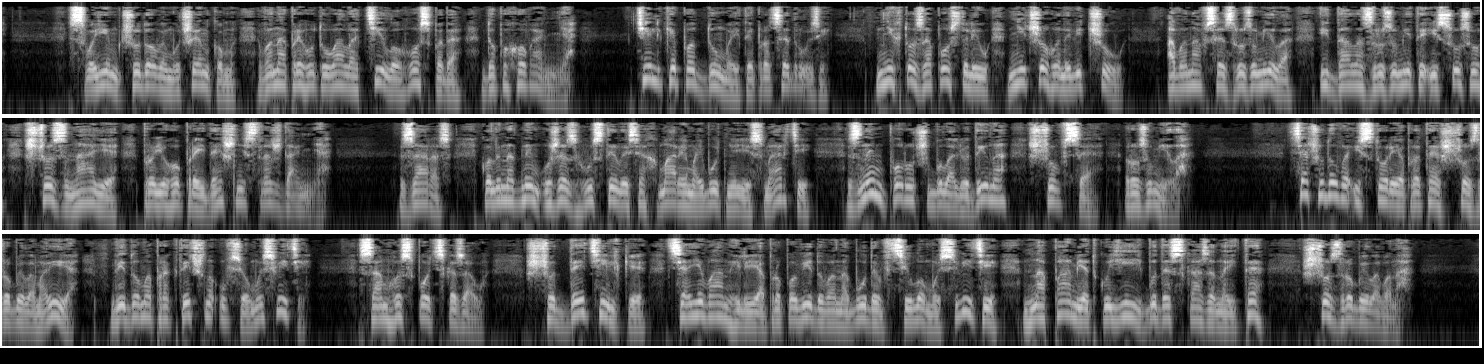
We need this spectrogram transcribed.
Своїм чудовим учинком вона приготувала тіло Господа до поховання. Тільки подумайте про це, друзі. Ніхто з апостолів нічого не відчув, а вона все зрозуміла і дала зрозуміти Ісусу, що знає про його прийдешні страждання. Зараз, коли над ним уже згустилися хмари майбутньої смерті, з ним поруч була людина, що все розуміла. Ця чудова історія про те, що зробила Марія, відома практично у всьому світі. Сам Господь сказав, що де тільки ця Євангелія проповідувана буде в цілому світі, на пам'ятку їй буде сказано й те, що зробила вона.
